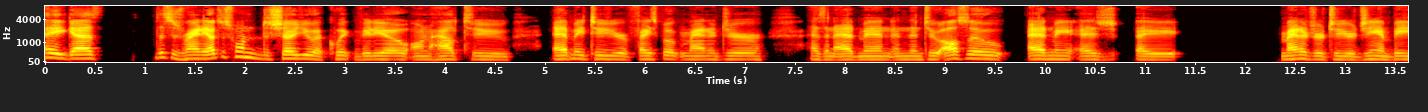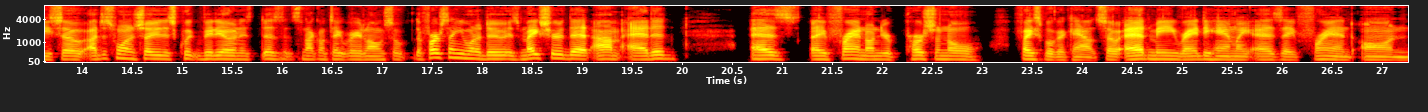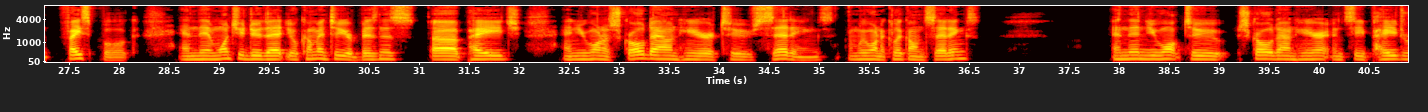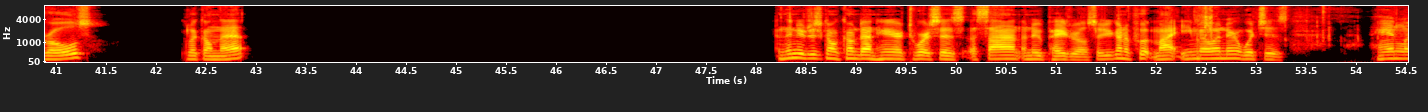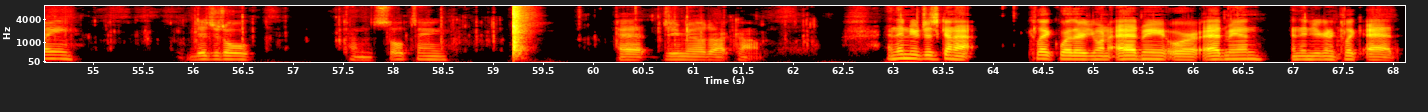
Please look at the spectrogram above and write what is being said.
Hey guys, this is Randy. I just wanted to show you a quick video on how to add me to your Facebook manager as an admin and then to also add me as a manager to your GMB. So I just want to show you this quick video and it doesn't it's not going to take very long. So the first thing you want to do is make sure that I'm added as a friend on your personal Facebook account. So add me, Randy Hanley, as a friend on Facebook. And then once you do that, you'll come into your business uh, page and you want to scroll down here to settings and we want to click on settings. And then you want to scroll down here and see page roles. Click on that. And then you're just going to come down here to where it says assign a new page role. So you're going to put my email in there, which is Hanley Digital Consulting at gmail.com. And then you're just going to click whether you want to add me or admin, and then you're going to click add.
